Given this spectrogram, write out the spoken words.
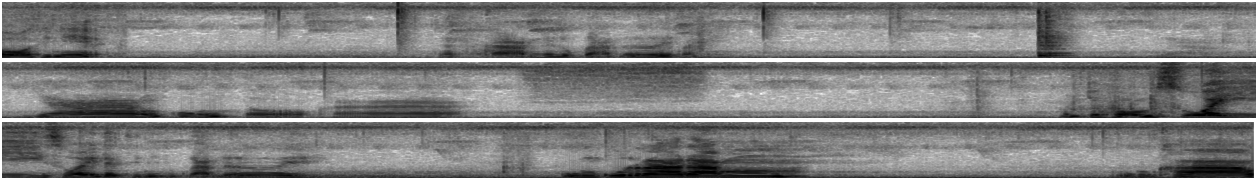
ต่อที่นี่จัดการเลยลูกหลานเอ้ยไปย่างกุ้งต่อค่ะ มันจะหอมสวยสวยเลยทีนี้ลูกหลานเอ้ย กุ้งกุราดำกุ้งขาว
